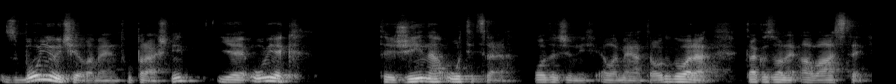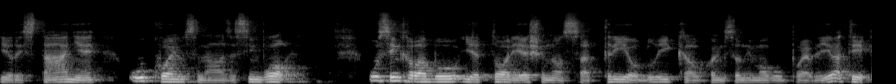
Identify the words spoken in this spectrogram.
Zbunjujući element u prašnji je uvijek težina uticaja određenih elemenata odgovora, takozvane avaste ili stanje u kojem se nalaze simbole. U Syncholabu je to riješeno sa tri oblika u kojim se oni mogu pojavljivati,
